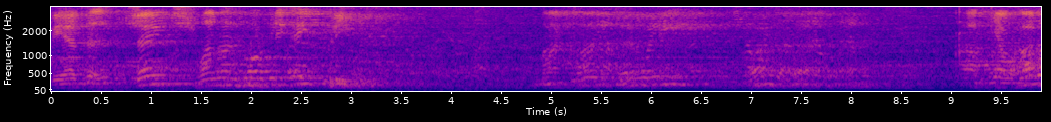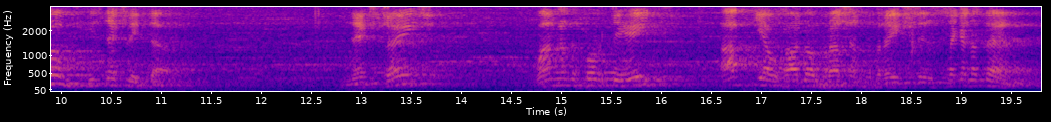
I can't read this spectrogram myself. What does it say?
We have the change 148, please. Max Lang, Germany, first attempt. Abdiauhadov is next lifter. Next change, 148, Apti Aukhadov, Russian Federation, second attempt.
